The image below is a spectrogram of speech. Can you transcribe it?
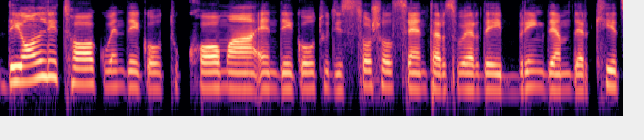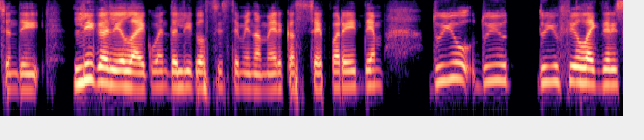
they only talk when they go to coma and they go to these social centers where they bring them their kids and they legally like when the legal system in America separate them. Do you do you do you feel like there is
